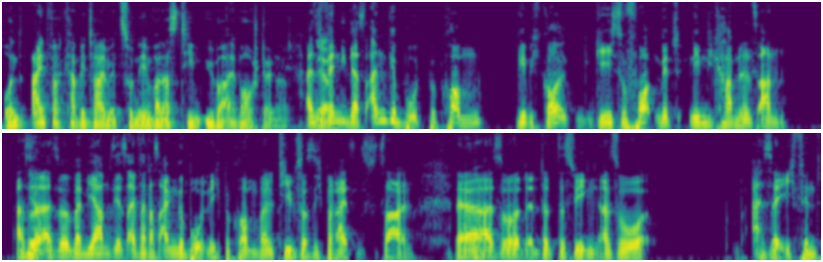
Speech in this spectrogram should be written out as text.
und einfach Kapital mitzunehmen, weil das Team überall Baustellen hat. Also ja. wenn die das Angebot bekommen, gebe ich, gehe ich sofort mit, nehmen die Cardinals an. Also, ja. also bei mir haben sie jetzt einfach das Angebot nicht bekommen, weil Teams das nicht bereit sind zu zahlen. Ne? Ja. Also deswegen, also, also ich finde,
